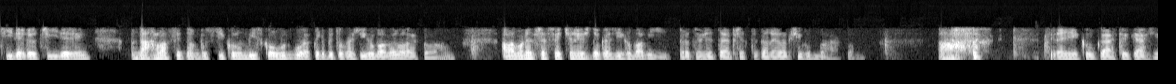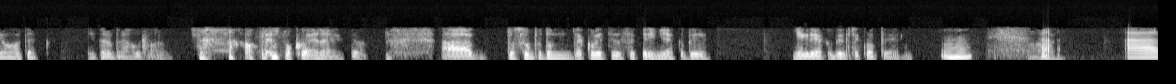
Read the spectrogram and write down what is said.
přijde do třídy, nahlas si tam pustí kolumbijskou hudbu, jako kdyby to každýho bavilo. Jako. Ale on je přesvědčený, že to každýho baví, protože to je přece ta nejlepší hudba. Jako. A ty na něj koukáš, říkáš, jo, tak je to dobrá hudba. on je spokojený. Jako. A to jsou potom takové věci, se kterými jakoby někdy jakoby překvapí. Mm-hmm. A, a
